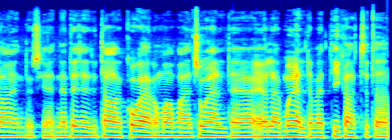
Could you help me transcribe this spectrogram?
lahendusi, et need asjad ju tahavad kogu aeg omavahel suhelda ja ei ole mõeldav, et igat seda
